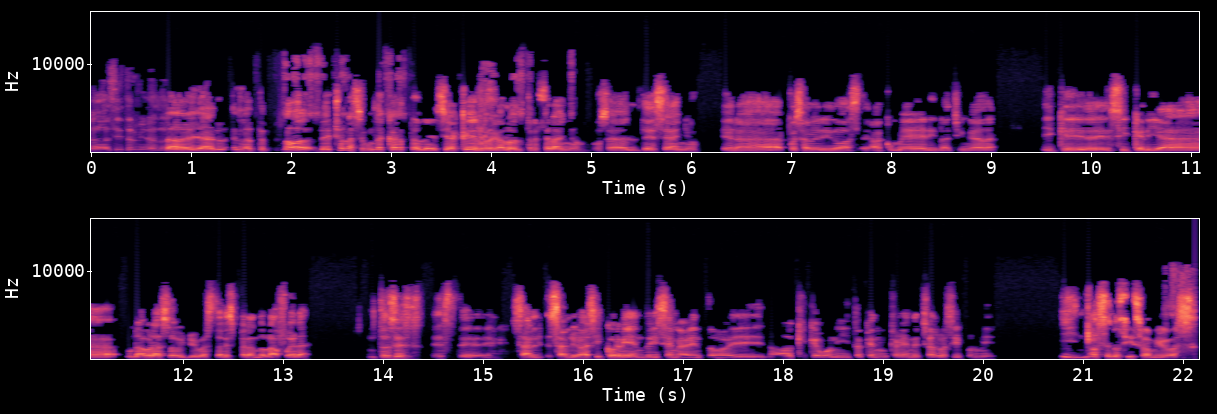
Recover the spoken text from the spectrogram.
No, sí, termina. No, ya en la te- no, de hecho en la segunda carta le decía que el regalo del tercer año, o sea, el de ese año, era pues haber ido a, a comer y la chingada, y que eh, si quería un abrazo, yo iba a estar esperándola afuera. Entonces, este, sal- salió así corriendo y se me aventó y, no, que qué bonito, que nunca habían hecho algo así por mí. Y no se nos hizo, amigos.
